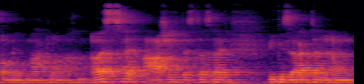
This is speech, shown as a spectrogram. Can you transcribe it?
auch mit dem Makler machen. Aber es ist halt arschig, dass das halt, wie gesagt, dann am,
